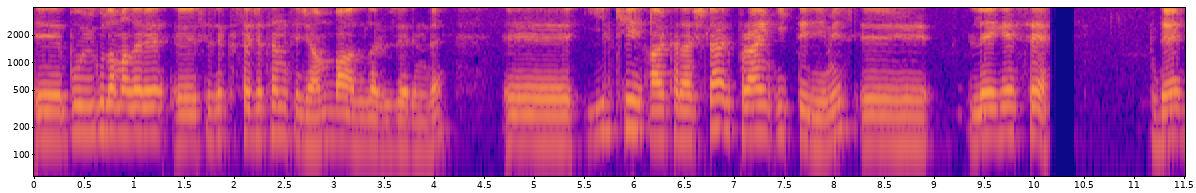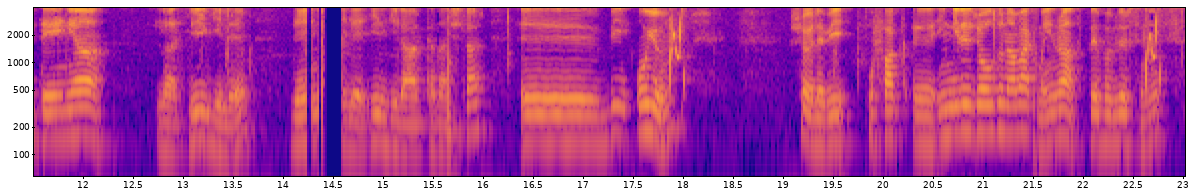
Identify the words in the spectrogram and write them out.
E, bu uygulamaları e, size kısaca tanıtacağım bazıları üzerinde. E, ilki arkadaşlar Prime It dediğimiz e, LGS de DNA ile ilgili DNA ile ilgili arkadaşlar e, bir oyun. Şöyle bir ufak e, İngilizce olduğuna bakmayın rahatlıkla yapabilirsiniz.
